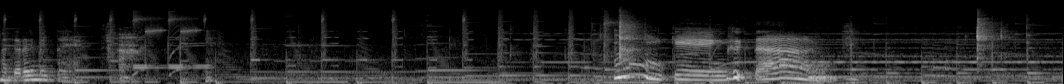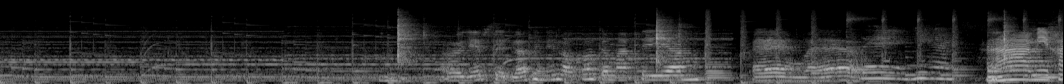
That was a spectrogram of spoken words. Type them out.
มันจะได้ไม่แตกอะอืมเก่งถูกต้องเราเย็บเสร็จแล้วทีนี้เราก็จะมาเตรียม แป้งแล้วแม่นี่ไงอ่ามีใคร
